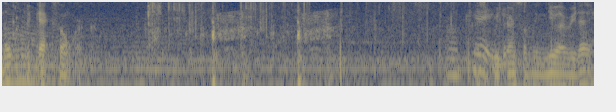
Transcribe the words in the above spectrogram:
No, pickaxe don't work. Okay. we learn something new every day.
